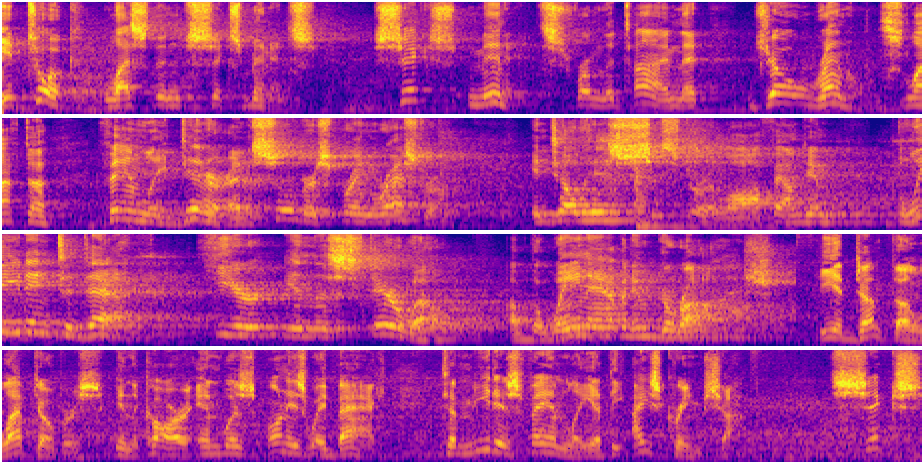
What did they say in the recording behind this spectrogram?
It took less than six minutes. Six minutes from the time that Joe Reynolds left a family dinner at a Silver Spring restaurant until his sister in law found him bleeding to death here in the stairwell of the Wayne Avenue garage. He had dumped the leftovers in the car and was on his way back to meet his family at the ice cream shop. Six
